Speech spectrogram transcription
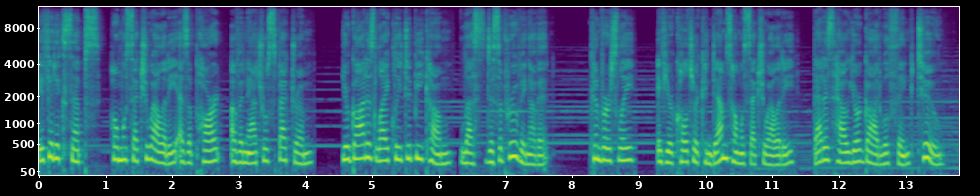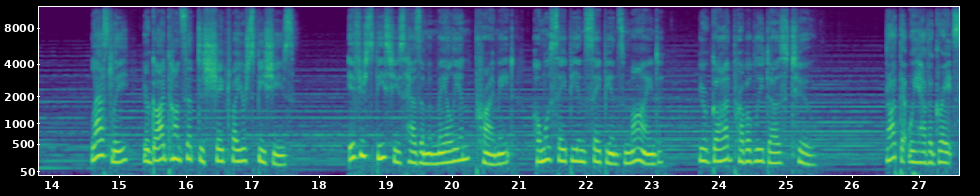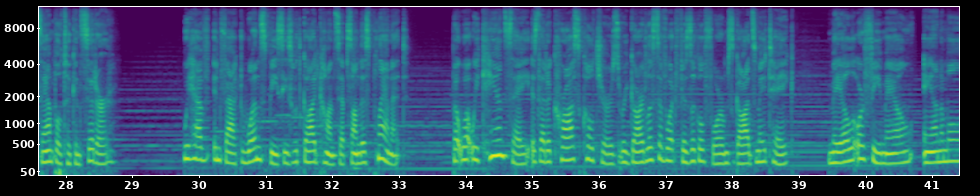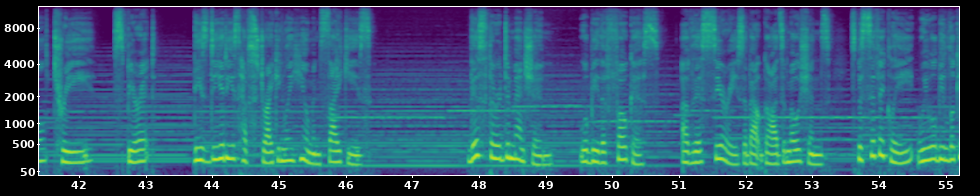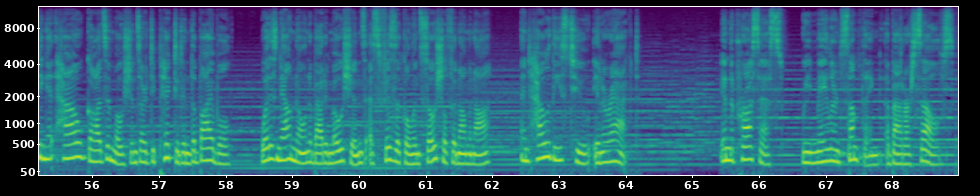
If it accepts homosexuality as a part of a natural spectrum, your God is likely to become less disapproving of it. Conversely, if your culture condemns homosexuality, that is how your God will think too. Lastly, your God concept is shaped by your species. If your species has a mammalian, primate, Homo sapiens sapiens mind, your God probably does too. Not that we have a great sample to consider. We have, in fact, one species with God concepts on this planet. But what we can say is that across cultures, regardless of what physical forms gods may take male or female, animal, tree, spirit, these deities have strikingly human psyches. This third dimension will be the focus of this series about God's emotions. Specifically, we will be looking at how God's emotions are depicted in the Bible, what is now known about emotions as physical and social phenomena, and how these two interact. In the process, we may learn something about ourselves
